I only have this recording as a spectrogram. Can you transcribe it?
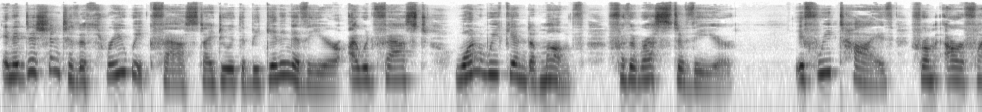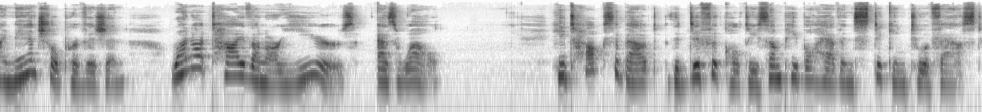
in addition to the three week fast I do at the beginning of the year, I would fast one weekend a month for the rest of the year. If we tithe from our financial provision, why not tithe on our years as well? He talks about the difficulty some people have in sticking to a fast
